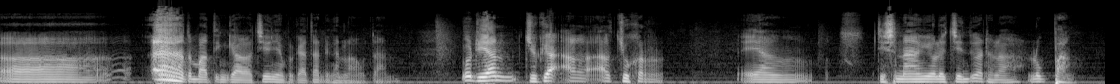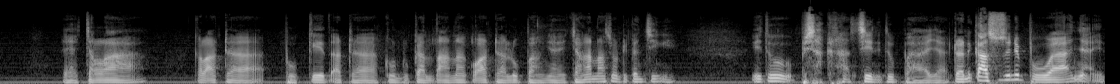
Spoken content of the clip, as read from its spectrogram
uh, tempat tinggal jin yang berkaitan dengan lautan. Kemudian juga al, al yang disenangi oleh jin itu adalah lubang, ya celah. Kalau ada bukit, ada gundukan tanah, kok ada lubangnya, jangan langsung dikencingi. Itu bisa kena jin, itu bahaya. Dan kasus ini banyak.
